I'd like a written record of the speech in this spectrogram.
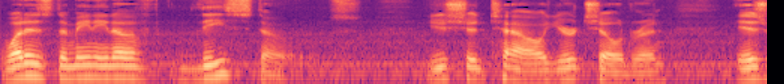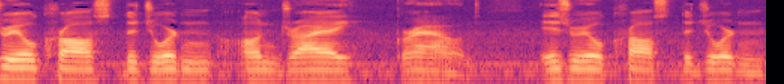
What is the meaning of these stones? You should tell your children, Israel crossed the Jordan on dry ground. Israel crossed the Jordan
